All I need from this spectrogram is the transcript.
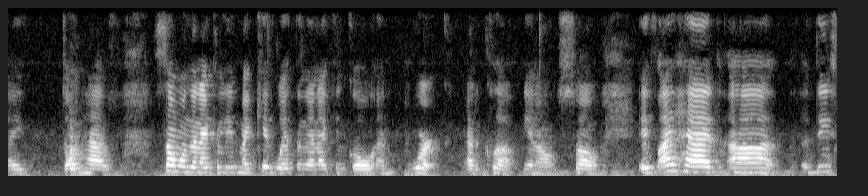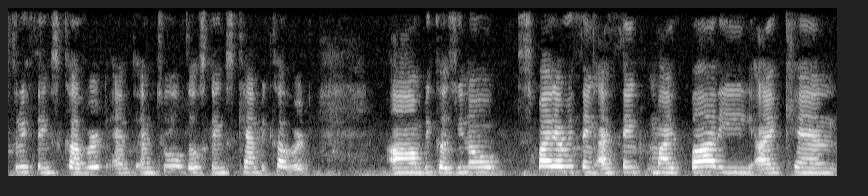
I don't have someone that I can leave my kid with and then I can go and work at a club, you know. So if I had uh, these three things covered and, and two of those things can be covered, um, because you know despite everything, I think my body, I can,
